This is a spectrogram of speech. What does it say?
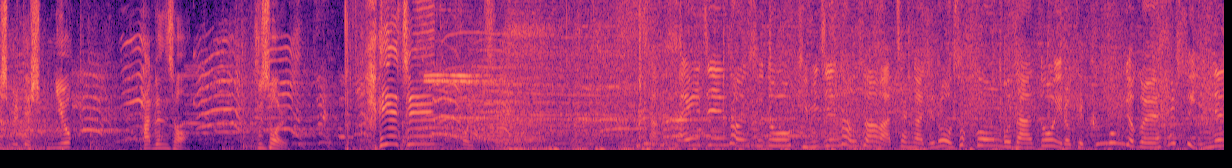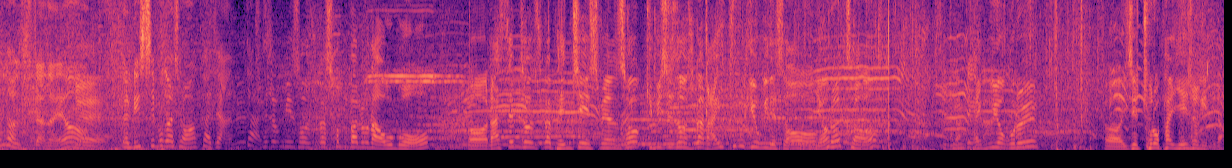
21대 16 박은서 구솔 하예진 포인트 자, 하이진 선수도 김희진 선수와 마찬가지로 속공보다도 이렇게 큰 공격을 할 수 있는 선수잖아요. 네. 그러니까 리시브가 정확하지 않다. 최정민 선수가 선발로 나오고 어, 라셈 선수가 벤치에 있으면서 김희진 선수가 라이트로 기용이 어, 됐었거든요 그렇죠. 굉장히- 대구 여고를 어, 이제 졸업할 예정입니다.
